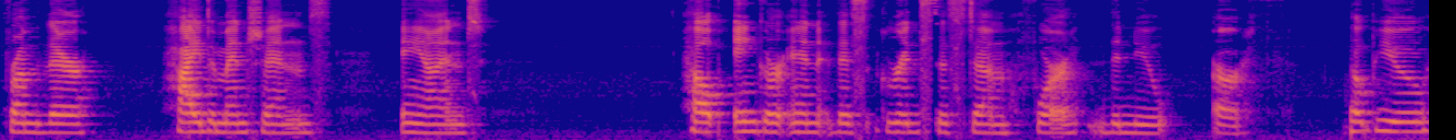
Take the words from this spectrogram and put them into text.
from their high dimensions and help anchor in this grid system for the new earth. Hope you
